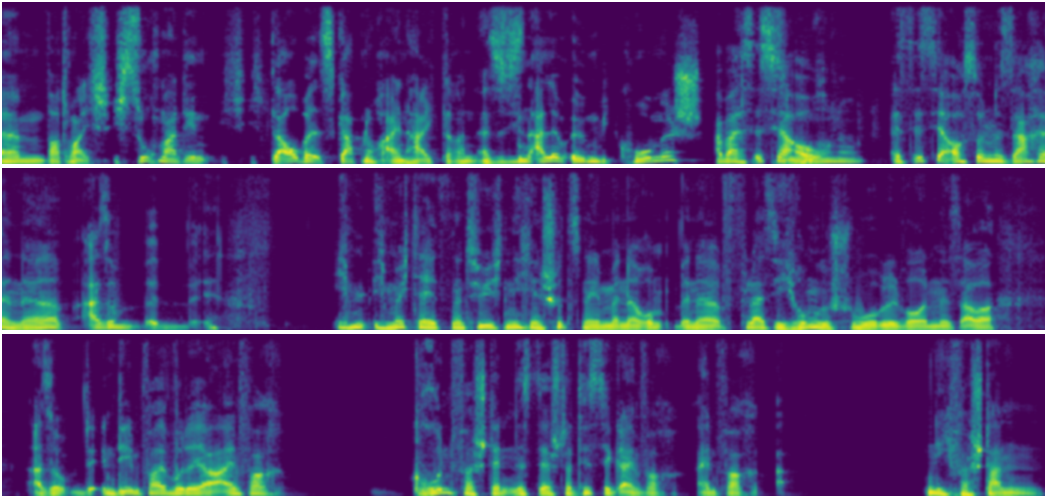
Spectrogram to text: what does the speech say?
Ähm, warte mal, ich, ich suche mal den. Ich, ich glaube, es gab noch einen heikleren. Also die sind alle irgendwie komisch. Aber es ist ja auch, Simone. es ist ja auch so eine Sache, ne? Also äh, ich, ich möchte jetzt natürlich nicht in Schutz nehmen, wenn er rum, wenn er fleißig rumgeschwurbelt worden ist, aber also in dem Fall wurde ja einfach Grundverständnis der Statistik einfach einfach nicht verstanden.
